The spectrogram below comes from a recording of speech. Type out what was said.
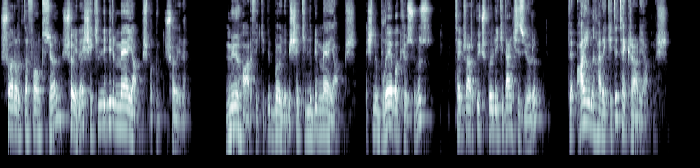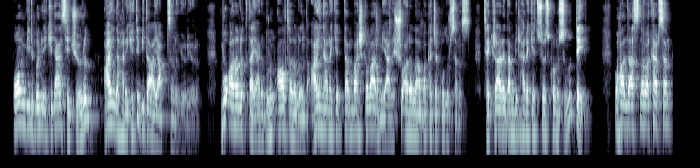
Şu aralıkta fonksiyon şöyle şekilli bir m yapmış bakın şöyle. Mü harfi gibi böyle bir şekilli bir m yapmış. E şimdi buraya bakıyorsunuz. Tekrar 3 bölü 2'den çiziyorum. Ve aynı hareketi tekrar yapmış. 11 bölü 2'den seçiyorum. Aynı hareketi bir daha yaptığını görüyorum. Bu aralıkta yani bunun alt aralığında aynı hareketten başka var mı? Yani şu aralığa bakacak olursanız. Tekrar eden bir hareket söz konusu mu? Değil. O halde aslına bakarsan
